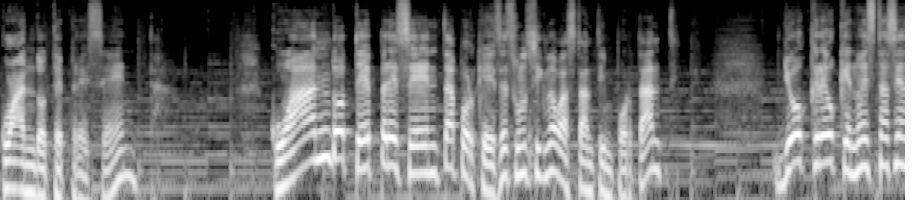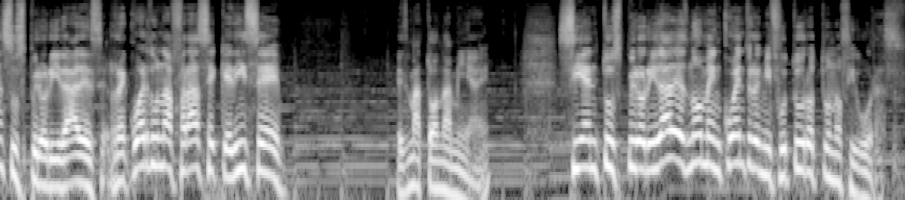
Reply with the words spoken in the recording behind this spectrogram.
Cuando te presenta. Cuando te presenta, porque ese es un signo bastante importante. Yo creo que no estás en sus prioridades. Recuerdo una frase que dice, es matona mía, ¿eh? Si en tus prioridades no me encuentro en mi futuro, tú no figuras.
